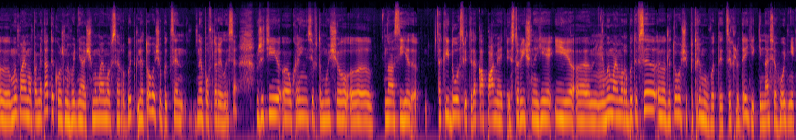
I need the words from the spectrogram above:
ми маємо пам'ятати кожного дня, що ми маємо все робити для того, щоб це не повторилося в житті українців, тому що в нас є такий досвід і така пам'ять історична є, і е, ми маємо робити все е, для того, щоб підтримувати цих людей, які на сьогодні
